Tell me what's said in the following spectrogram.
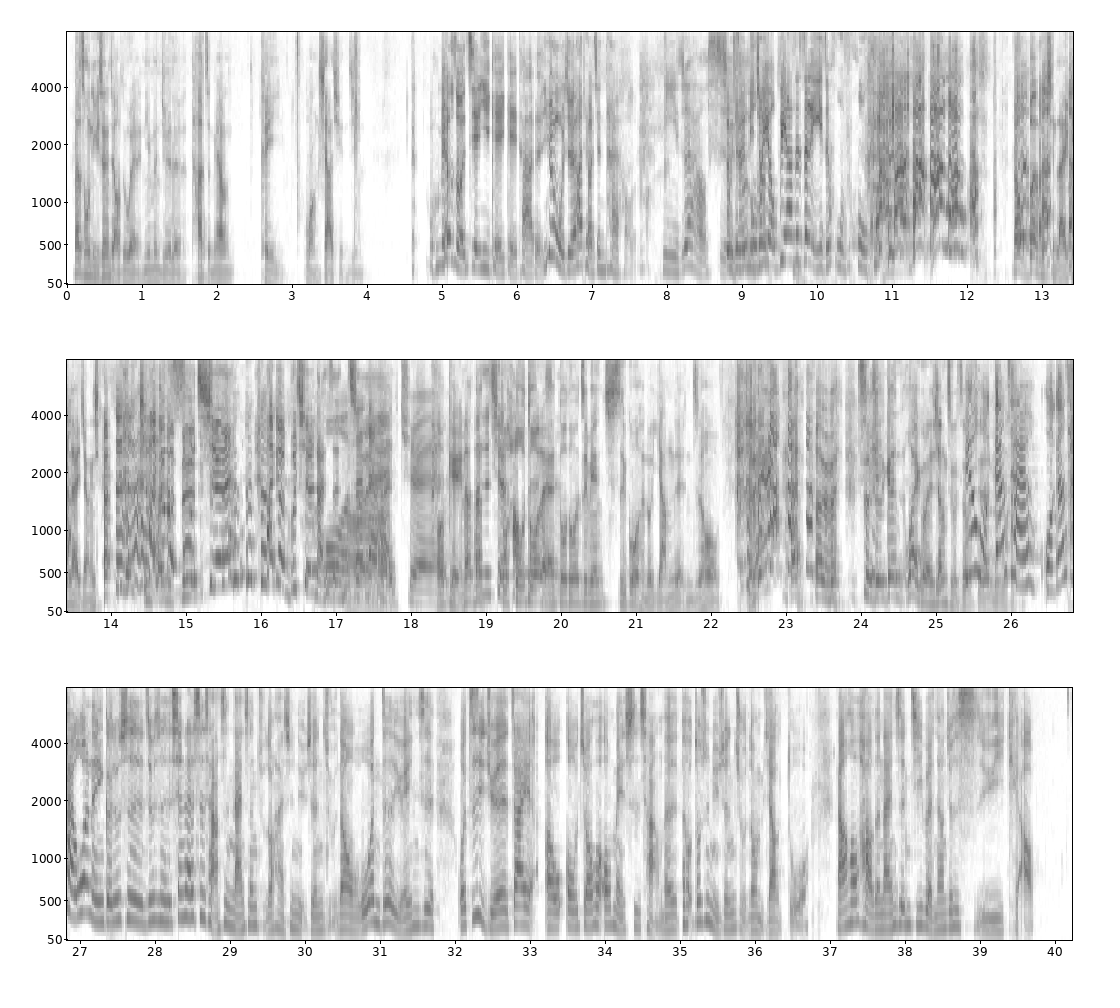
那从女生的角度，哎，你们觉得她怎么样可以往下前进？我没有什么建议可以给他的，因为我觉得他条件太好了。你最好是，我觉得你就们有必要在这里一直互互夸吗？那我们请来宾来讲一下，请他根粉丝本不缺，他根本不缺男生真的很缺。OK，那那多多多嘞，多多这边试过很多洋人之后，是不是跟外国人相处之后？因为我刚才我刚才问了一个，就是就是现在市场是男生主动还是女生主动？我问这个原因是我自己觉得在欧欧洲或欧美市场呢，都都是女生主动比较多，然后好的男生基本上就是死鱼一条。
